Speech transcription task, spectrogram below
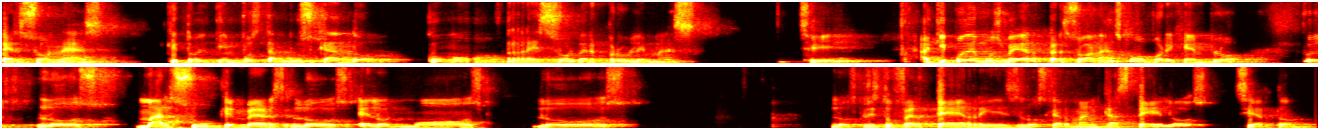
personas que todo el tiempo están buscando cómo resolver problemas, ¿sí? Aquí podemos ver personas como por ejemplo, pues los Mark Zuckerberg, los Elon Musk, los los Christopher Terris, los Germán Castelos, ¿cierto?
